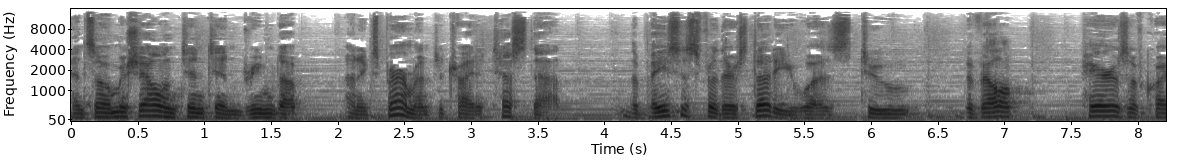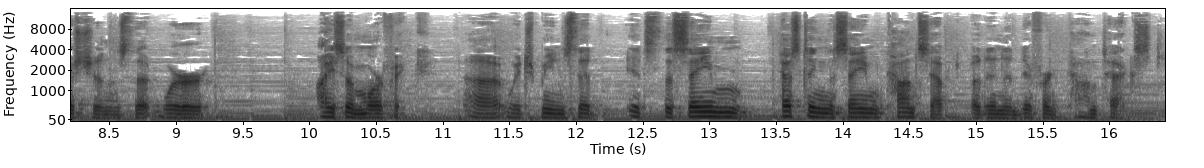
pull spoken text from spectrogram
And so Michelle and Tin-Tin dreamed up an experiment to try to test that. The basis for their study was to develop pairs of questions that were isomorphic, uh, which means that it's the same, testing the same concept but in a different context.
